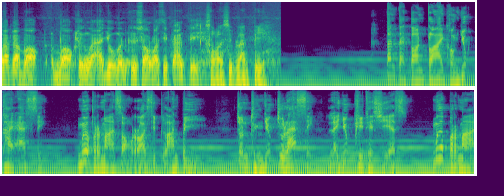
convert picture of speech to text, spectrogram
แล้วก็บอกบอกถึงว่าอายุมันคือ 210 ล้านปี 210 ล้านปี ตั้งแต่ตอนปลายของยุคไทแอสซิก เมื่อประมาณ 210 ล้านปี จนถึงยุคจูราสสิก และยุคครีเทเชียส เมื่อประมาณ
